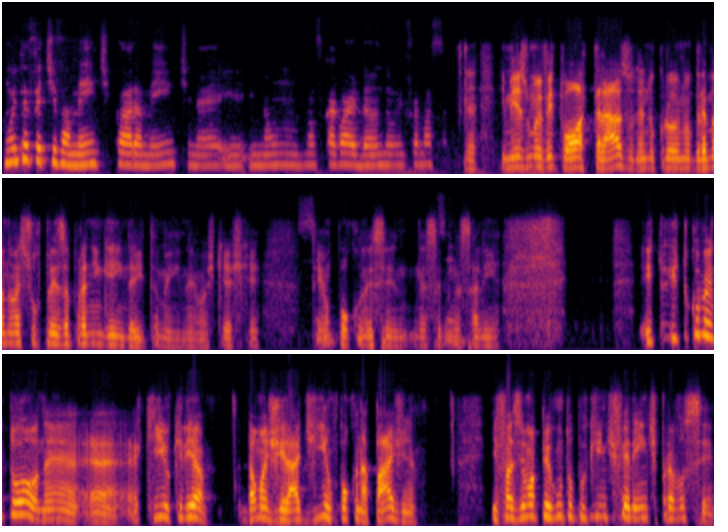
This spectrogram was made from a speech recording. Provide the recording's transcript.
muito efetivamente, claramente, né, e, e não, não ficar guardando informação. É, e mesmo o eventual atraso, né, no cronograma não é surpresa para ninguém daí também, né, eu acho que, acho que tem um pouco nesse, nessa, nessa linha. E tu, e tu comentou, né, é, aqui eu queria dar uma giradinha um pouco na página e fazer uma pergunta um pouquinho diferente para você,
